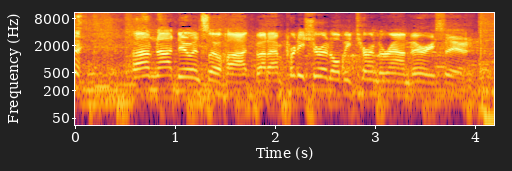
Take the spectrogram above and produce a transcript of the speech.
I'm not doing so hot, but I'm pretty sure it'll be turned around very soon.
